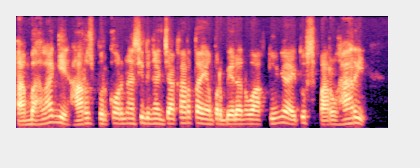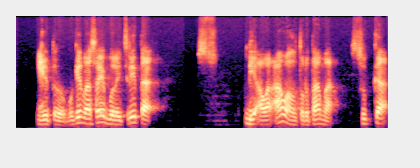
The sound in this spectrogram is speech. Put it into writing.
tambah lagi harus berkoordinasi dengan Jakarta yang perbedaan waktunya itu separuh hari, ya. gitu. Mungkin Mas Ray boleh cerita di awal-awal terutama suka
